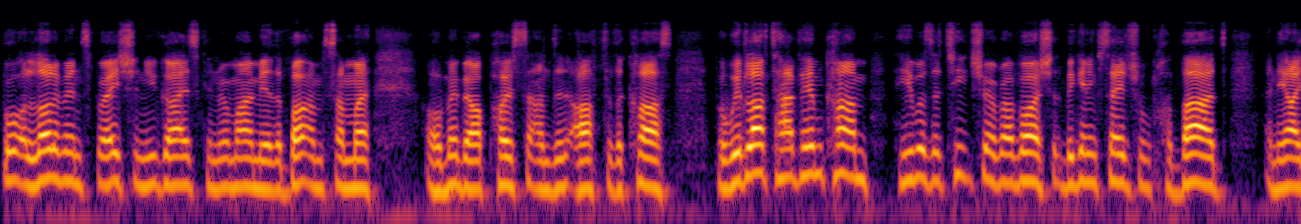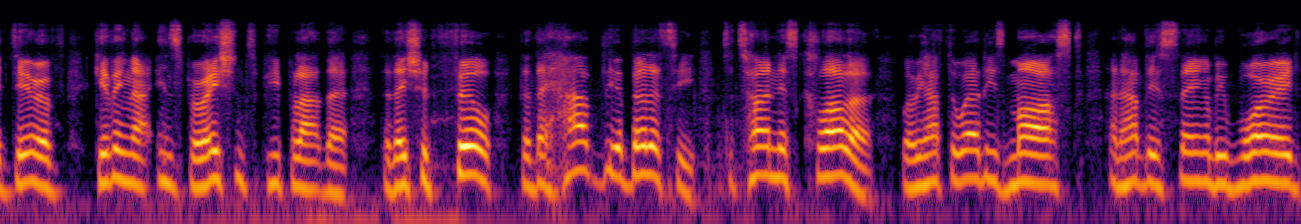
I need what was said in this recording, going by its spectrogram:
brought a lot of inspiration. You guys can remind me at the bottom somewhere, or maybe I'll post it under, after the class. But we'd love to have him come. He was a teacher of Rav Arush at the beginning stage from Chabad, and the idea of giving that inspiration to people out there that they should feel that they have the ability to turn this klala where we have to wear these masks and have this thing and be worried.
